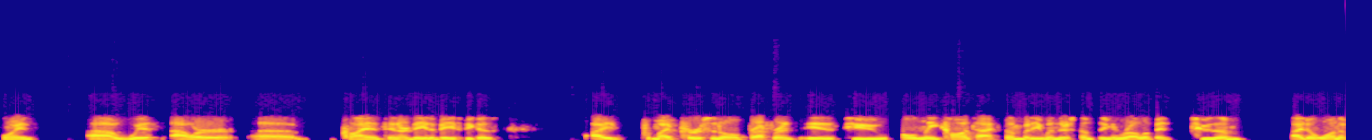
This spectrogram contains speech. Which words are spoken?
points uh, with our uh, clients in our database because I my personal preference is to only contact somebody when there's something relevant to them. I don't want to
